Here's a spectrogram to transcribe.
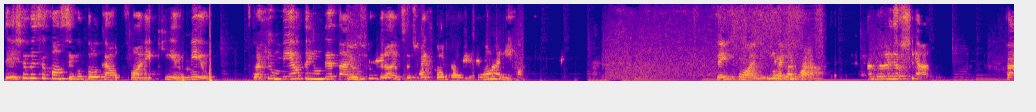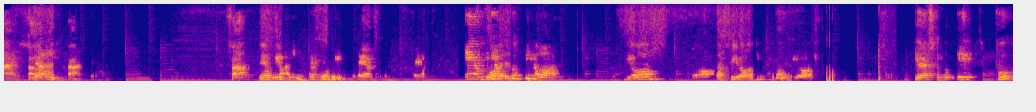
Deixa eu ver se eu consigo colocar o fone aqui, no meu. Só que o meu tem um detalhe muito grande. Se eu tiver que colocar o fone. Sem fone, como é que tá? Agora deu chiado. Vai, fala aí, vai. Fala. Tem alguém que está com muito essa. É, o que pior. Pior? Tá pior. Tá pior. Eu acho que eu vou ter. Por...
